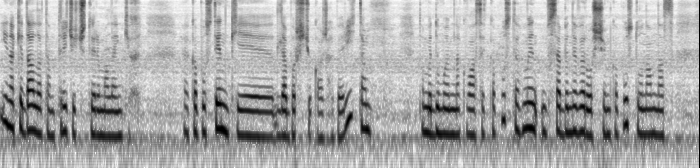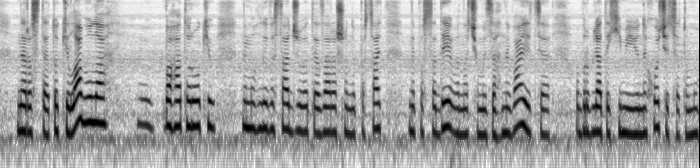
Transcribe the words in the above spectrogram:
І накидала там 3 чи 4 маленьких е, капустинки для борщу. Каже, беріть там. То ми думаємо наквасить капусти. Ми в себе не вирощуємо капусту, вона в нас не росте. То кіла була багато років не могли висаджувати, а зараз що не посадь, не посади, вона чомусь загнивається. Обробляти хімією не хочеться, тому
